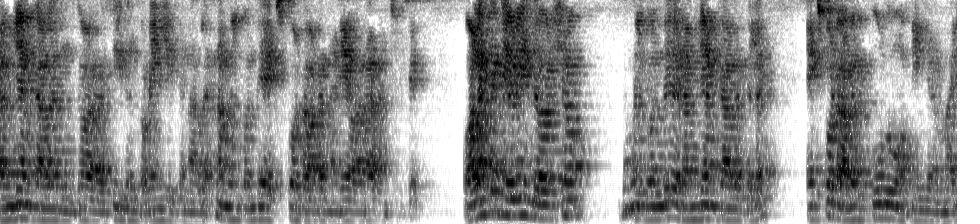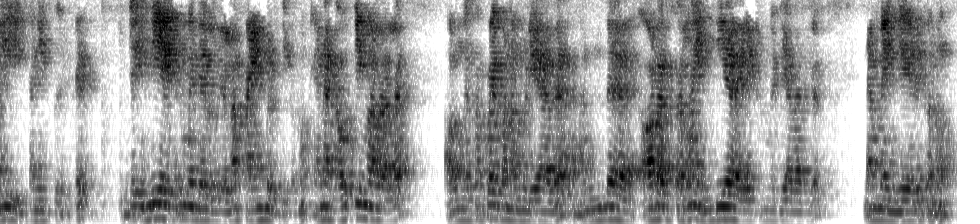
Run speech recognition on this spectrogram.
ரம்ஜான் கால சீசன் தொடங்கி இருக்கனால நம்மளுக்கு வந்து எக்ஸ்போர்ட் ஆர்டர் நிறைய வர ஆரம்பிச்சிருக்கு. வழக்கத்தை விட இந்த வருஷம் நம்மளுக்கு வந்து ரம்ஜான் காலத்தில் எக்ஸ்போர்ட் ஆர்டர் கூடும் அப்படிங்கிற மாதிரி கணிப்பு இருக்கு. இந்த இந்திய ஏற்றுமதியாளர்கள் எல்லாம் பயன்படுத்திக்கணும். ஏன்னா கௌதிமாலால அவங்க சப்ளை பண்ண முடியாத அந்த ஆர்டர்ஸ் எல்லாம் இந்தியா ஏற்றுமதியாளர்கள் நம்ம இங்க எடுக்கணும்.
